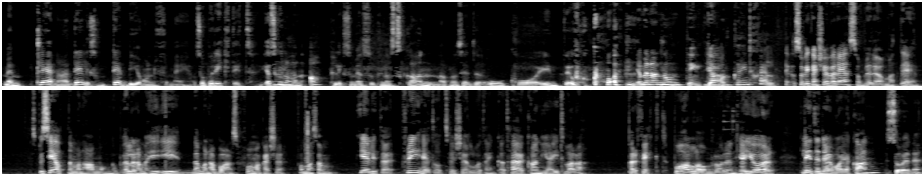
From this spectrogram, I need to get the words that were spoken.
Men kläderna, det är liksom, det är beyond för mig. Alltså på riktigt. Jag skulle ha en app liksom, jag skulle kunna scanna på något sätt. OK, inte OK. Jag menar någonting. Jag Ja. orkar inte själv. Så vi kanske är överens om det där om att det speciellt när man har många, eller när man, i, när man har barn så får man kanske, får man som ge lite frihet åt sig själv och tänka att här kan jag inte vara perfekt på alla områden. Jag gör lite där vad jag kan. Så är det.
